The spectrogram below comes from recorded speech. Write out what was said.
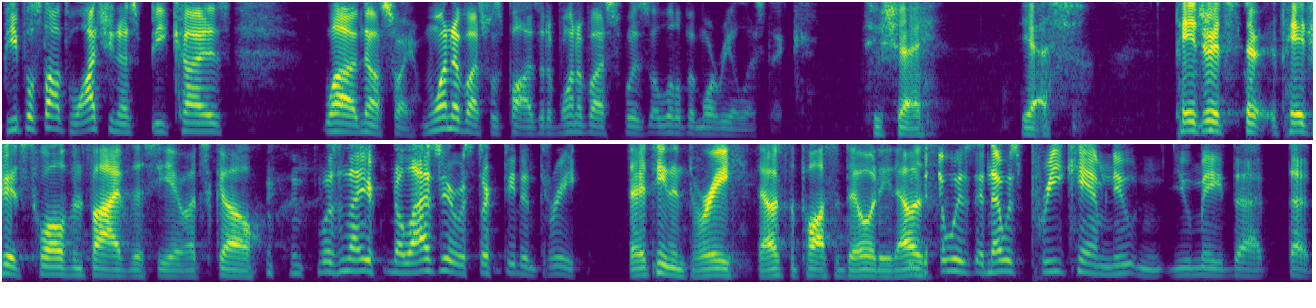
people stopped watching us because, well, no, sorry, one of us was positive. One of us was a little bit more realistic. touche. Yes, Patriots. Thir- Patriots twelve and five this year. Let's go. Wasn't that your? No, last year was thirteen and three. Thirteen and three. That was the possibility. That was it was and that was pre Cam Newton. You made that that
